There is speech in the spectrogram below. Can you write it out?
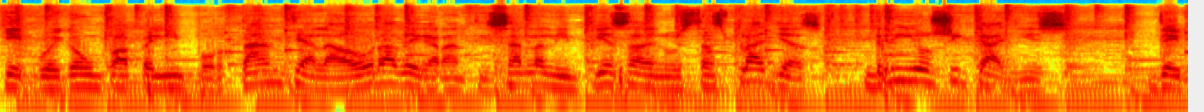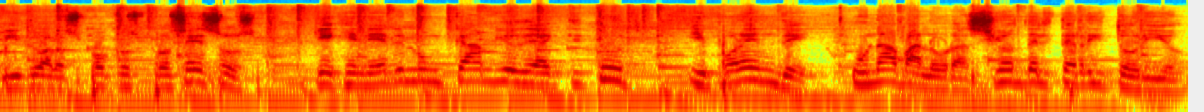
que juega un papel importante a la hora de garantizar la limpieza de nuestras playas, ríos y calles, debido a los pocos procesos que generen un cambio de actitud y por ende una valoración del territorio.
